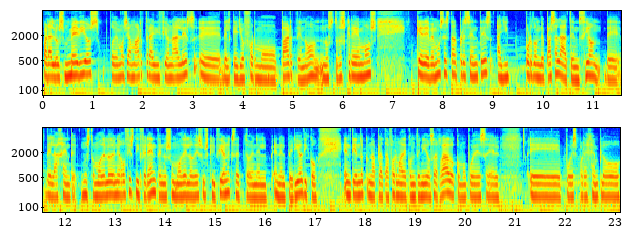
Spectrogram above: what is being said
para los medios, podemos llamar tradicionales, eh, del que yo formo parte. ¿no? Nosotros creemos que debemos estar presentes allí por donde pasa la atención de, la gente. Nuestro modelo de negocio es diferente, no es un modelo de suscripción excepto en el, en el periódico. Entiendo que una plataforma de contenido cerrado, como puede ser, eh, pues por ejemplo,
